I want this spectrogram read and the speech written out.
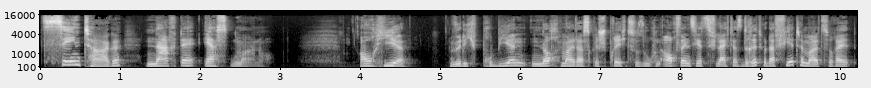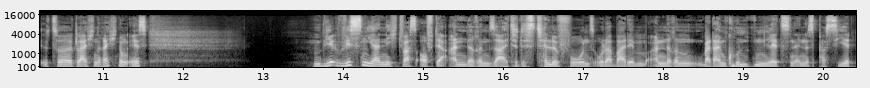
zehn Tage nach der ersten Mahnung. Auch hier würde ich probieren, nochmal das Gespräch zu suchen, auch wenn es jetzt vielleicht das dritte oder vierte Mal zur, zur gleichen Rechnung ist. Wir wissen ja nicht, was auf der anderen Seite des Telefons oder bei dem anderen, bei deinem Kunden letzten Endes passiert.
